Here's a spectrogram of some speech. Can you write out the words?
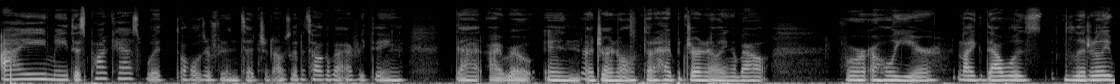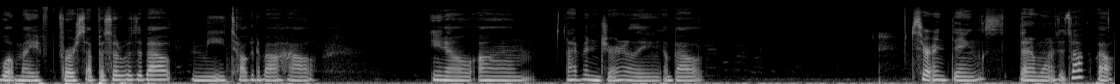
I made this podcast with a whole different intention. I was gonna talk about everything that I wrote in a journal that I had been journaling about for a whole year. Like that was literally what my first episode was about. Me talking about how you know, um I've been journaling about certain things that I wanted to talk about.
